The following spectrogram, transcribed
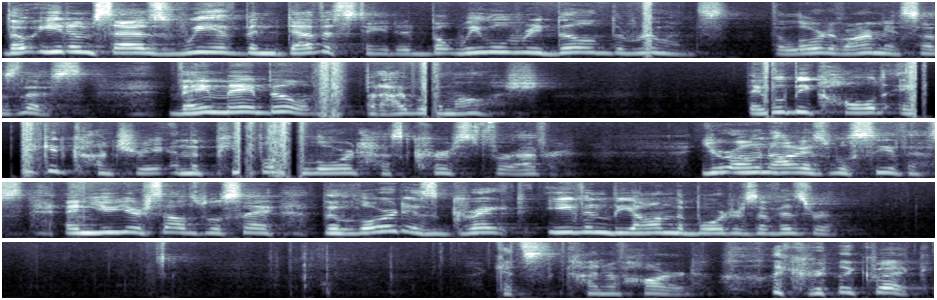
Though Edom says, We have been devastated, but we will rebuild the ruins. The Lord of armies says this They may build, but I will demolish. They will be called a wicked country, and the people the Lord has cursed forever. Your own eyes will see this, and you yourselves will say, The Lord is great, even beyond the borders of Israel gets kind of hard, like really quick.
